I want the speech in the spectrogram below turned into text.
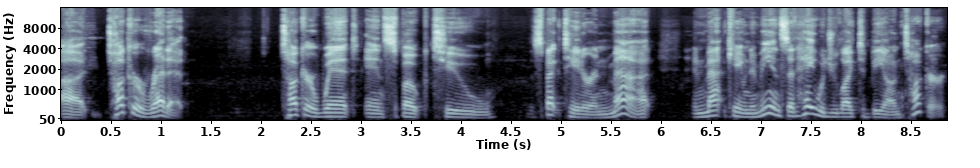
uh, Tucker read it. Tucker went and spoke to the Spectator and Matt, and Matt came to me and said, "Hey, would you like to be on Tucker?"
